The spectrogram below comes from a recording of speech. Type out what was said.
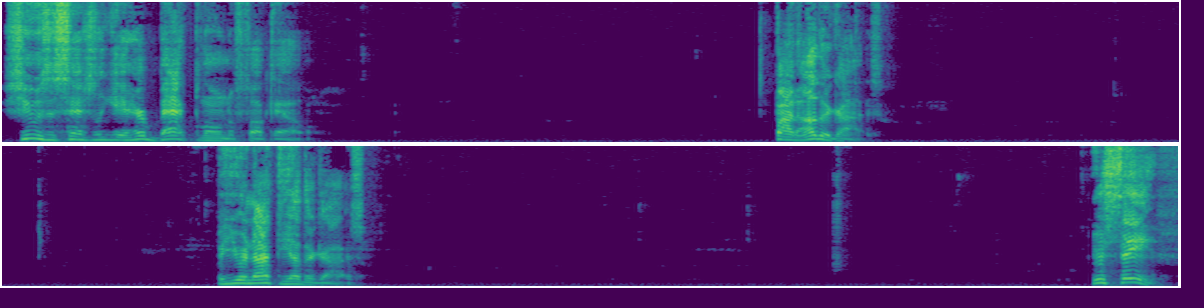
she was essentially getting her back blown the fuck out. by the other guys. But you're not the other guys. You're safe.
